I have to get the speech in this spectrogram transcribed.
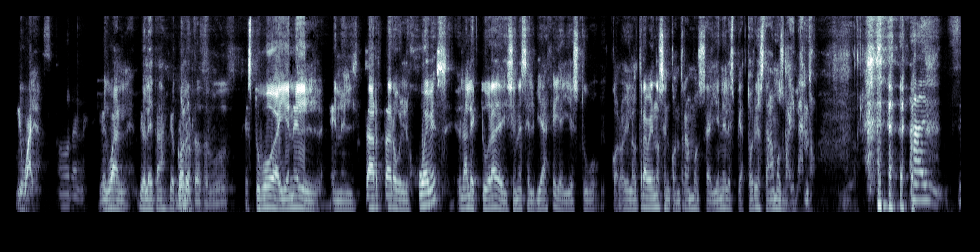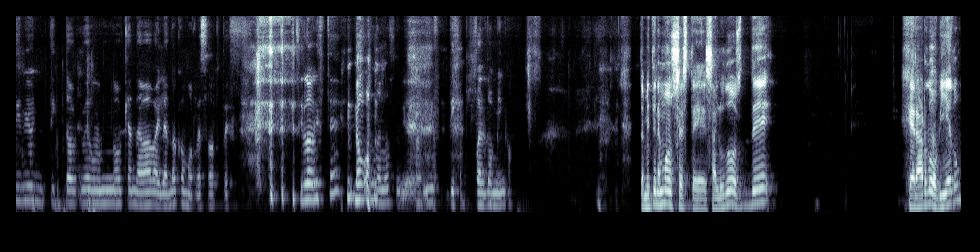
igual, Órale. igual, Violeta, Biocolor. Violeta, saludos. Estuvo ahí en el, en el Tártaro el jueves, una lectura de ediciones El Viaje, y ahí estuvo Biocolor. Y la otra vez nos encontramos ahí en el expiatorio, estábamos bailando. Ay, sí vi un TikTok de uno que andaba bailando como resortes. ¿Sí lo viste? No, No lo subí. Dije, fue el domingo. También tenemos este, saludos de Gerardo Oviedo.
